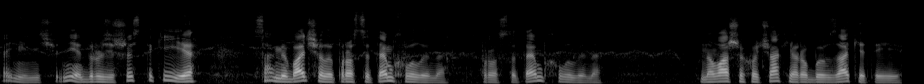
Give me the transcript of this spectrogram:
Та ні, нічого. Ні, друзі, щось таке є. Самі бачили, просто темп хвилина. Просто темп хвилина. На ваших очах я робив закид і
